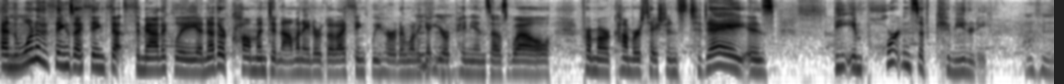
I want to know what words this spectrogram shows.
And Mm-hmm. one of the things I think that thematically, another common denominator that I think we heard, I want to get your Mm-hmm. opinions as well from our conversations today, is the importance of community. Mm-hmm.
